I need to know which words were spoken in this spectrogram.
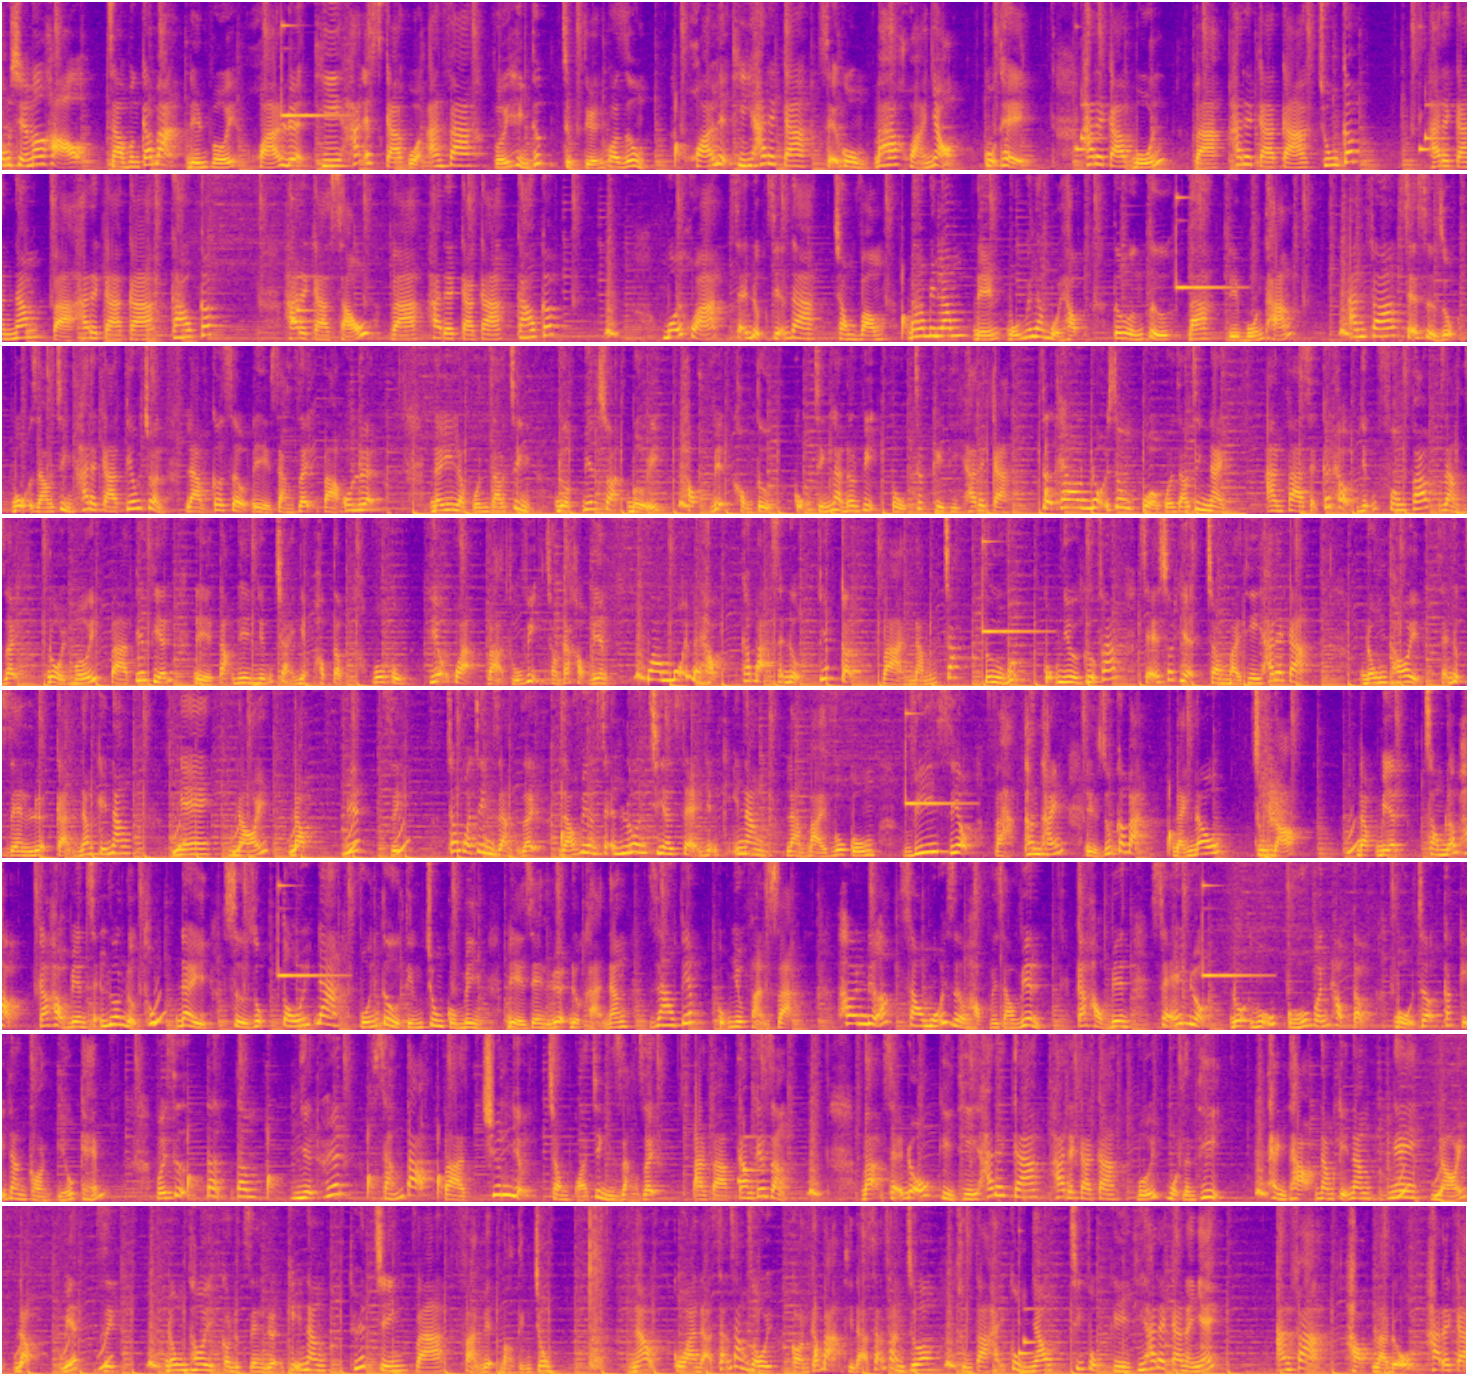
Cùng chế mơ hảo, chào mừng các bạn đến với khóa luyện thi HSK của Alpha với hình thức trực tuyến qua Zoom. Khóa luyện thi HSK sẽ gồm 3 khóa nhỏ, cụ thể HSK 4 và HSKK trung cấp, HSK 5 và HSKK cao cấp, HSK 6 và HSKK cao cấp. Mỗi khóa sẽ được diễn ra trong vòng 35 đến 45 buổi học, tương ứng từ 3 đến 4 tháng. Alpha sẽ sử dụng bộ giáo trình HDK tiêu chuẩn làm cơ sở để giảng dạy và ôn luyện. Đây là cuốn giáo trình được biên soạn bởi Học viện Khổng Tử cũng chính là đơn vị tổ chức kỳ thi HDK. Dựa theo nội dung của cuốn giáo trình này, Alpha sẽ kết hợp những phương pháp giảng dạy đổi mới và tiên tiến để tạo nên những trải nghiệm học tập vô cùng hiệu quả và thú vị cho các học viên. Qua mỗi bài học, các bạn sẽ được tiếp cận và nắm chắc từ vựng cũng như ngữ pháp sẽ xuất hiện trong bài thi HDK đồng thời sẽ được rèn luyện cả năm kỹ năng nghe, nói, đọc, viết, dịch. Trong quá trình giảng dạy, giáo viên sẽ luôn chia sẻ những kỹ năng làm bài vô cùng vi diệu và thân thánh để giúp các bạn đánh đâu chúng đó. Đặc biệt, trong lớp học, các học viên sẽ luôn được thúc đẩy sử dụng tối đa vốn từ tiếng Trung của mình để rèn luyện được khả năng giao tiếp cũng như phản xạ. Hơn nữa, sau mỗi giờ học với giáo viên, các học viên sẽ được đội ngũ cố vấn học tập bổ trợ các kỹ năng còn yếu kém. Với sự tận tâm, nhiệt huyết, sáng tạo và chuyên nghiệp trong quá trình giảng dạy, Alpha cam kết rằng bạn sẽ đỗ kỳ thi HSK, HSKK với một lần thi thành thạo 5 kỹ năng nghe, nói, đọc, viết, dịch đồng thời còn được rèn luyện kỹ năng thuyết trình và phản biện bằng tiếng Trung. Nào, cô An đã sẵn sàng rồi, còn các bạn thì đã sẵn sàng chưa? Chúng ta hãy cùng nhau chinh phục kỳ thi HSK này nhé! Alpha, học là đỗ HSK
